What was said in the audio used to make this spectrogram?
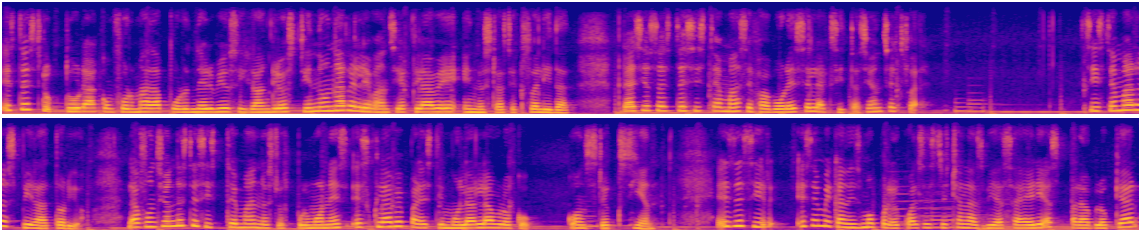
Esta estructura conformada por nervios y ganglios tiene una relevancia clave en nuestra sexualidad. Gracias a este sistema se favorece la excitación sexual. Sistema respiratorio. La función de este sistema en nuestros pulmones es clave para estimular la bronco constricción, es decir, ese mecanismo por el cual se estrechan las vías aéreas para bloquear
